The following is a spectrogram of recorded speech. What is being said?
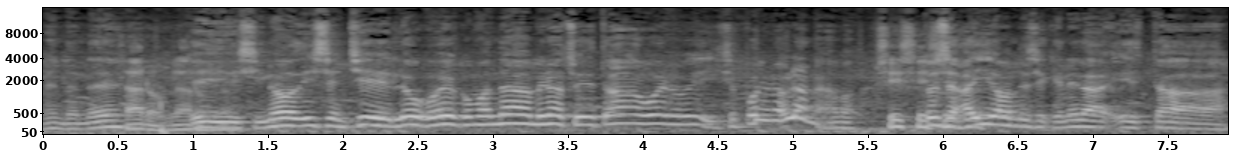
¿Me entendés? Claro, claro. Y si no, dicen, che, loco, ¿eh? ¿cómo andás? Mirá, soy esta, ah, bueno, y se ponen a hablar nada más. Entonces ahí es donde se genera esta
